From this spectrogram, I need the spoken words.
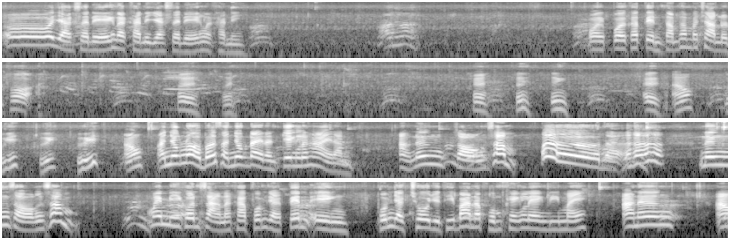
โอ้อยากแสดงนะคันนี้อยากแสดงละคันนี้อ่านี่มาปล่อยปล่อยเขาเต้นตามธรรมชาติเลยพ่อเออเออเออเออ เออ เอาอุ้ยอุ้ยอุ้ยเอาอันยกล้อเบิ้งสันยกได้นั่นเก่งหรือให้นั่นอ้าวหนึ่งสองซ้ำเปิดน่ะหนึ่งสองซ้ำไม่มีคนสั่งนะคะผมอยากเต้นเอง ผมอยากโชว์อยู่ที่บ้านว่าผมแข็งแรงดีไหมอ้าวหนึ่งเอา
